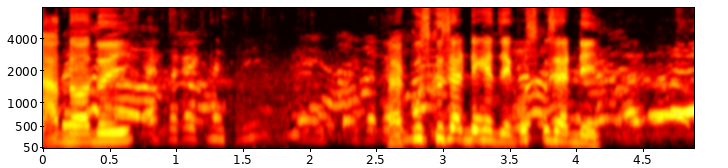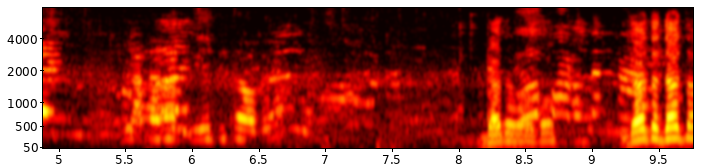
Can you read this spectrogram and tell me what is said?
হাত ধোয়া দুই এক জায়গায় খাইছি। এই- এই হ্যাঁ, কুসকুস আড্ডি খেয়েছে কুসকুস আড্ডি। যাও তো যাও তো যাও তো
